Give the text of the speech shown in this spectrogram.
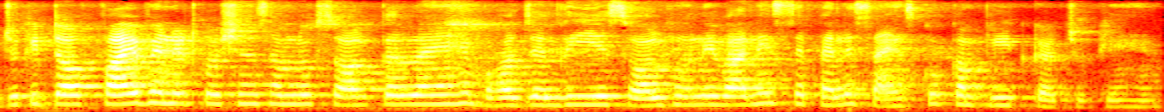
जो कि टॉप फाइव हंड्रेड क्वेश्चन हम लोग सॉल्व कर रहे हैं। बहुत जल्दी ये सॉल्व होने वाले हैं। इससे पहले साइंस को कंप्लीट कर चुके हैं।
